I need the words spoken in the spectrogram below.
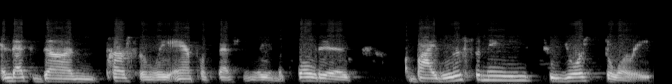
and that's done personally and professionally. And the quote is, "By listening to your story,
